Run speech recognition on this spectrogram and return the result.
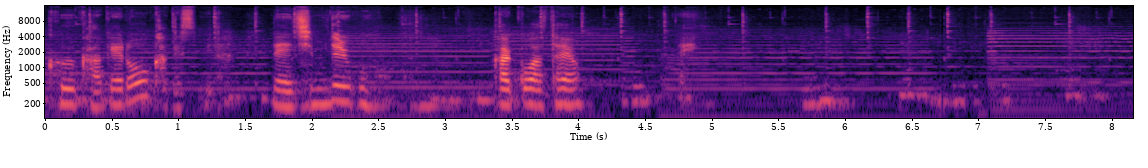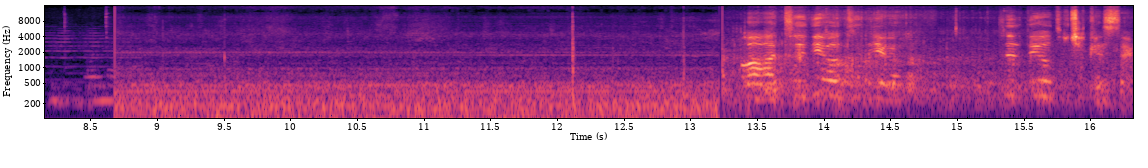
그 가게로 가겠습니다. 네, 짐 들고 갈 것 같아요. 네. 와 드디어 드디어 드디어 도착했어요.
